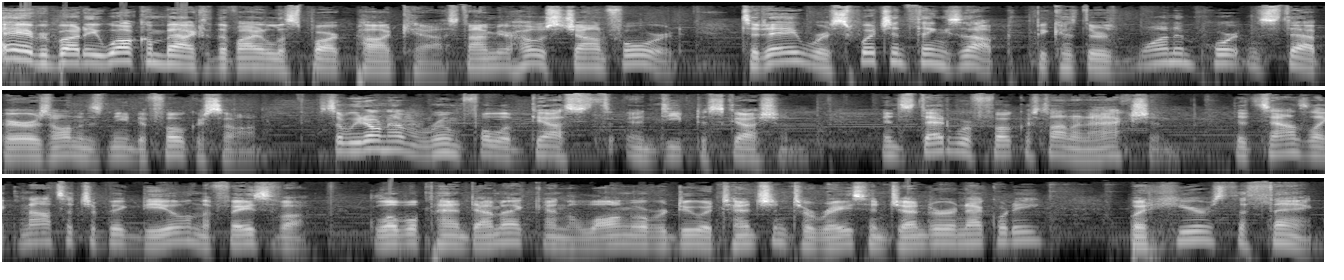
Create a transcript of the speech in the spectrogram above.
Hey, everybody, welcome back to the Vitalyst Spark podcast. I'm your host, John Ford. Today, we're switching things up because there's one important step Arizonans need to focus on. So, we don't have a room full of guests and deep discussion. Instead, we're focused on an action that sounds like not such a big deal in the face of a global pandemic and the long overdue attention to race and gender inequity. But here's the thing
